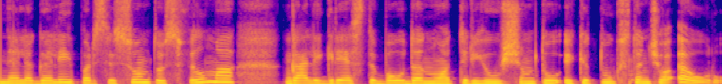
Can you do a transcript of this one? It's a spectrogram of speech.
nelegaliai parsisiuntus filmą gali grėsti bauda nuo trijų šimtų iki tūkstančio eurų.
